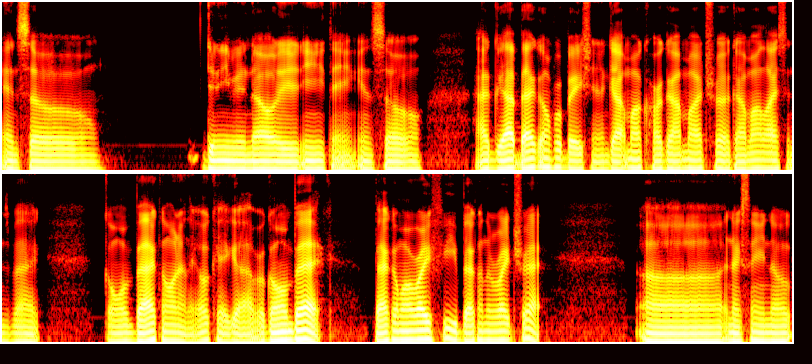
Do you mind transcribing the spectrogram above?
and so didn't even know anything, and so I got back on probation, and got my car, got my truck, got my license back, going back on it. Like, okay, God, we're going back, back on my right feet, back on the right track. Uh, next thing you know,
